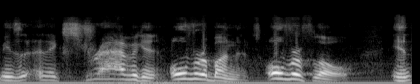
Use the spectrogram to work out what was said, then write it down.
means an extravagant, overabundance, overflow in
